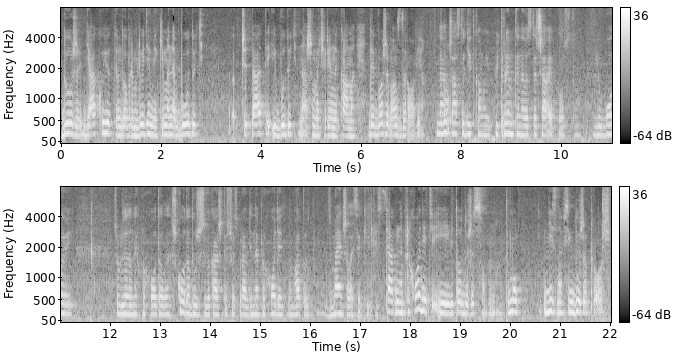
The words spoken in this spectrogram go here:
Дуже дякую тим добрим людям, які мене будуть е, читати і будуть нашими чарівниками. Дай Боже вам здоров'я. Да, Ну, часто діткам підтримки не вистачає просто любові, щоб люди до них приходили. Шкода дуже, що ви кажете, що справді не приходять, набагато зменшилася кількість. Так, не приходять і від того дуже сумно. Тому дійсно всіх дуже прошу.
